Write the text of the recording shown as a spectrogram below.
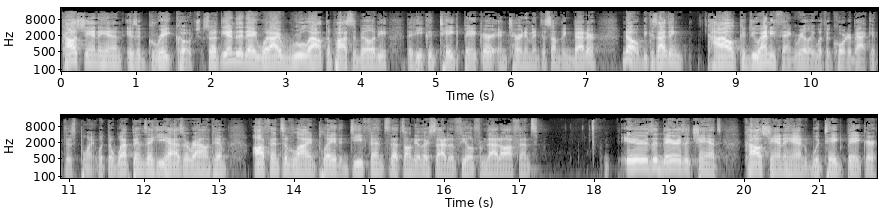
Kyle Shanahan is a great coach. So at the end of the day, would I rule out the possibility that he could take Baker and turn him into something better? No, because I think Kyle could do anything really with a quarterback at this point. With the weapons that he has around him, offensive line play, the defense that's on the other side of the field from that offense. There's a, there is a chance Kyle Shanahan would take Baker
